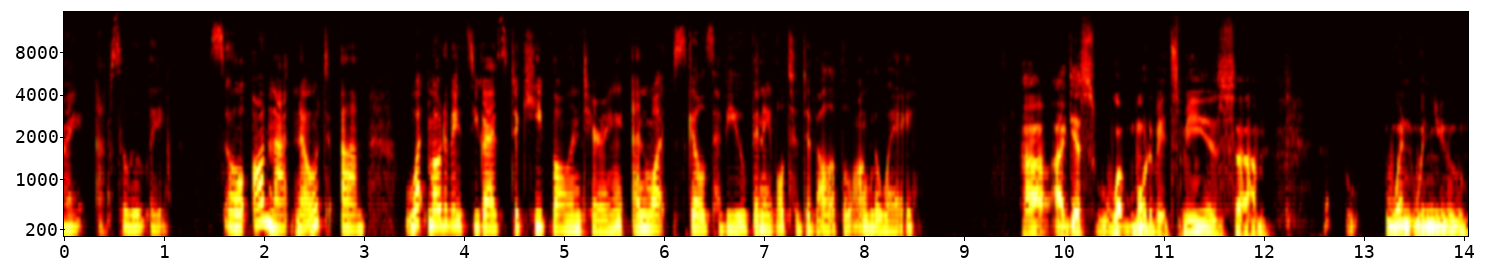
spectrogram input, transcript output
Right, absolutely. So, on that note, um, what motivates you guys to keep volunteering, and what skills have you been able to develop along the way? Uh, I guess what motivates me is um, when when you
